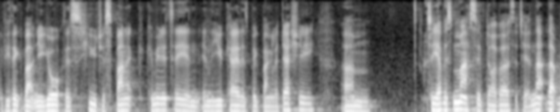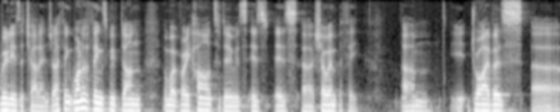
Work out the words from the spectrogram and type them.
If you think about New York, there's huge Hispanic community. In, in the UK, there's big Bangladeshi. Um, so you have this massive diversity, and that, that really is a challenge. And I think one of the things we've done and worked very hard to do is, is, is uh, show empathy. Um, drivers uh,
